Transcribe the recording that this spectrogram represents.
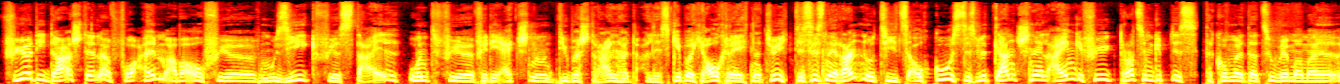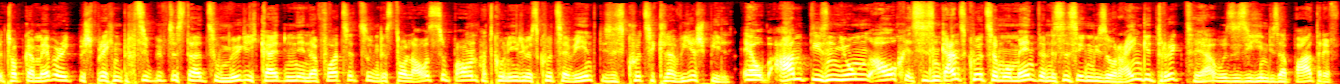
für die Darsteller, vor allem aber auch für Musik, für Style und für, für die Action und die überstrahlen halt alles. Gebe euch auch recht. Natürlich, das ist eine Randnotiz, auch Goose, das wird ganz schnell eingefügt. Trotzdem gibt es, da kommen wir dazu, wenn wir mal Top Gun Maverick besprechen. Trotzdem gibt es dazu Möglichkeiten in der Fortsetzung, das toll auszubauen. Hat Cornelius kurz erwähnt, dieses kurze Klavierspiel. Er umarmt diesen Jungen auch. Es ist ein ganz kurzer Moment und es ist irgendwie so reingedrückt, ja, wo sie sich in dieser Bar treffen.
